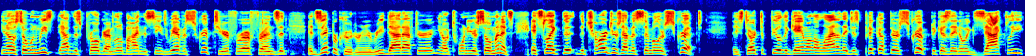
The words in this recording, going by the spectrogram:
you know, so when we have this program, a little behind the scenes, we have a script here for our friends at, at ZipRecruiter, and we read that after, you know, 20 or so minutes. It's like the, the Chargers have a similar script. They start to feel the game on the line and they just pick up their script because they know exactly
